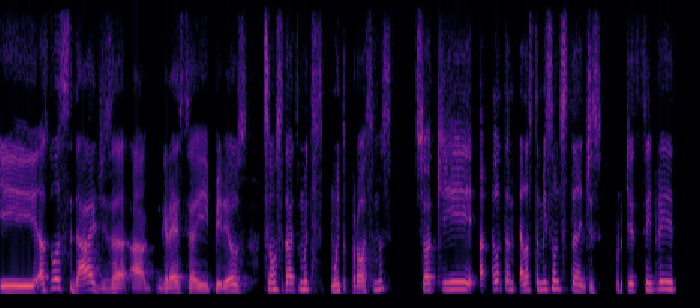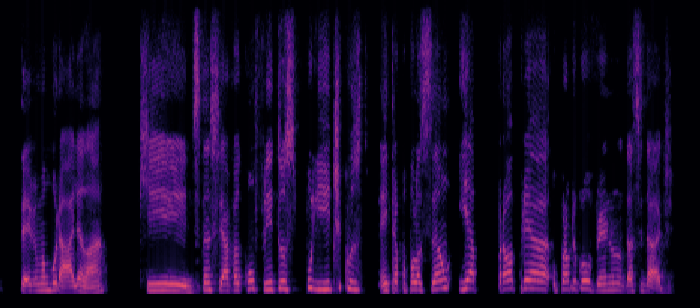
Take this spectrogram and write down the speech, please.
E as duas cidades, a, a Grécia e Pireus, são cidades muito, muito próximas, só que ela, elas também são distantes, porque sempre teve uma muralha lá que distanciava conflitos políticos entre a população e a própria, o próprio governo da cidade.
